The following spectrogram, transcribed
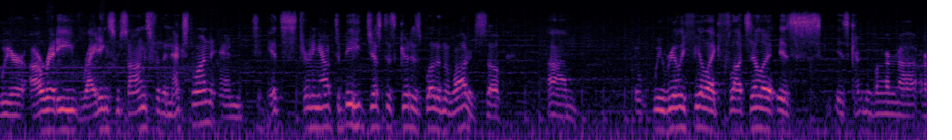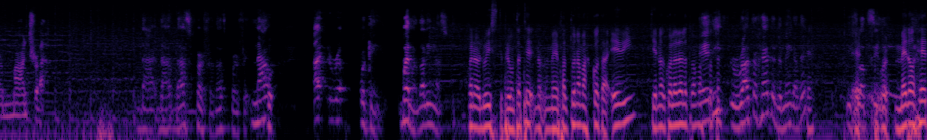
we're already writing some songs for the next one, and it's turning out to be just as good as Blood in the Waters. So um, we really feel like Flotzilla is is kind of our uh, our mantra. That, that, that's perfect. That's perfect. Now, I, okay. Bueno, dale Ignacio. Bueno, Luis, te preguntaste, no, me faltó una mascota. Eddie, ¿quién, ¿cuál era la otra mascota? Eddie, Radiohead de Megadeth Eh, y Eh, Flotzilla. Metalhead,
